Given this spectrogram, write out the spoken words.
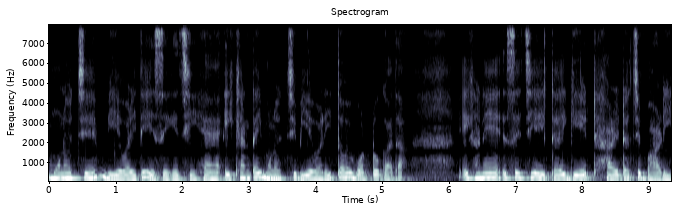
মনে হচ্ছে বিয়েবাড়িতে এসে গেছি। হ্যাঁ এখানটাই মনে হচ্ছে বিয়েবাড়ি, তবে বড্ড কাদা এখানে এসেছি, এটাই গেট, আর এটা হচ্ছে বাড়ি।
